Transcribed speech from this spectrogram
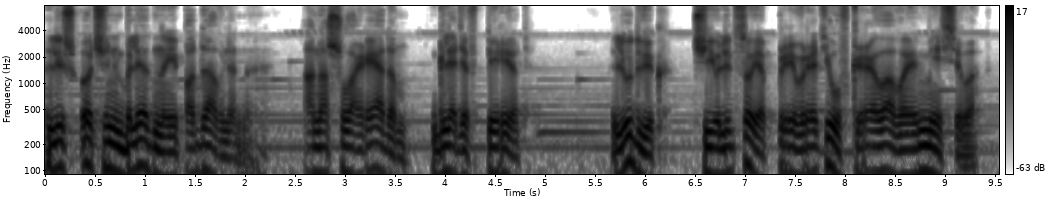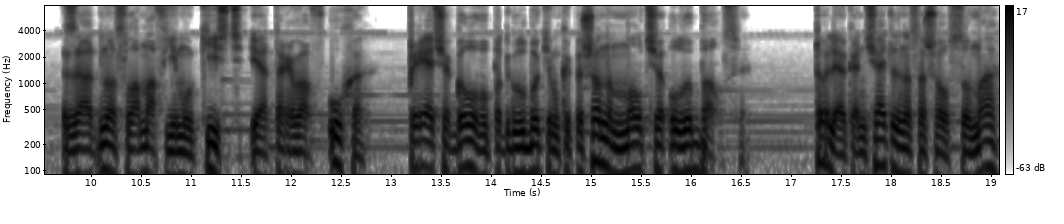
Лишь очень бледная и подавленная. Она шла рядом, глядя вперед. Людвиг, чье лицо я превратил в кровавое месиво, заодно сломав ему кисть и оторвав ухо, пряча голову под глубоким капюшоном, молча улыбался. То ли окончательно сошел с ума,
